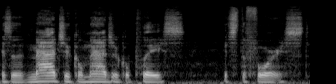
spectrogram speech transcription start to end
is a magical, magical place. It's the forest.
